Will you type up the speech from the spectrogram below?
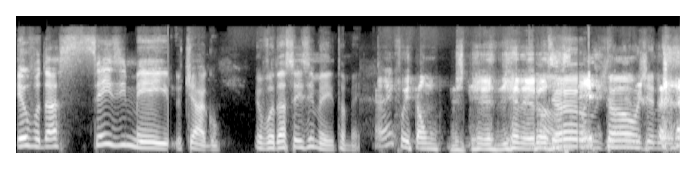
Eu vou dar 6,5, Thiago. Eu vou dar 6,5 também. Eu nem fui tão generoso. Tão, assim. tão generoso.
